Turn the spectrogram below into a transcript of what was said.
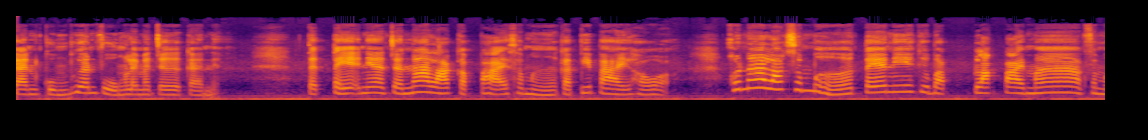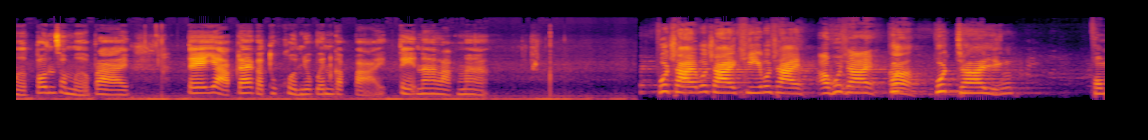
กันกลุ่มเพื่อนฝูงอะไรมาเจอกันเนี่ย แต่เต๊ะเนี่ยจะน่ารักกับปายเสมอกับพี่ปายเขาอะเขาน่ารักเสมอ เต้นี่คือแบบรักปายมากเสมอต้นเสมอปลาย เต้หยาบได้กับทุกคนยกเว้นกับปาย เต้น่ารักมาก ผู้ชายผู้ชายคีย์ผู้ชายเอาผู้ชายเออผู้ชายหญิง ผม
